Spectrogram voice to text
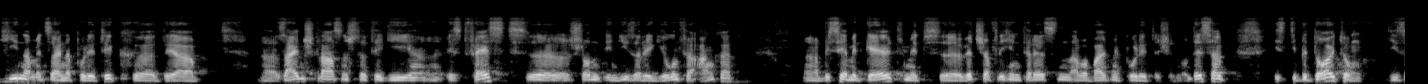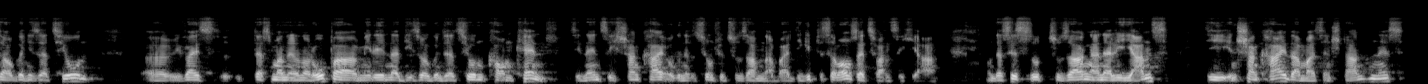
China mit seiner Politik äh, der äh, Seidenstraßenstrategie äh, ist fest äh, schon in dieser Region verankert. Äh, bisher mit Geld, mit äh, wirtschaftlichen Interessen, aber bald mit politischen. Und deshalb ist die Bedeutung dieser Organisation, äh, ich weiß, dass man in Europa, Milena, diese Organisation kaum kennt. Sie nennt sich Shanghai Organisation für Zusammenarbeit. Die gibt es aber auch seit 20 Jahren. Und das ist sozusagen eine Allianz die in Shanghai damals entstanden ist,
